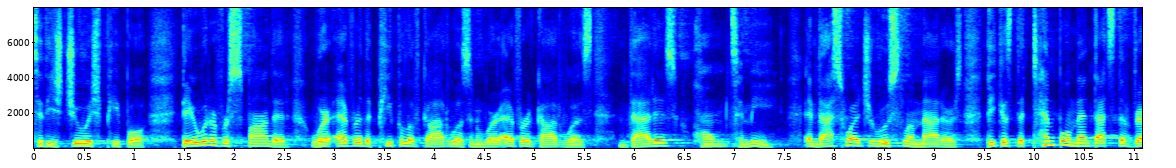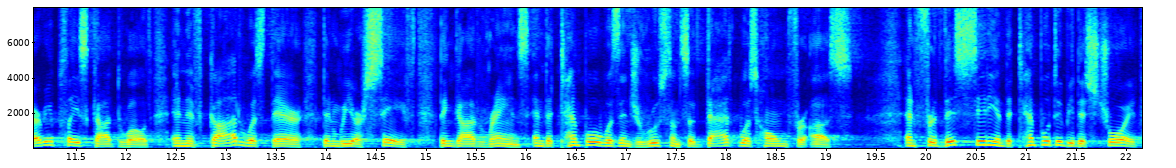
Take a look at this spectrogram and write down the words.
To these Jewish people, they would have responded, wherever the people of God was and wherever God was, that is home to me. And that's why Jerusalem matters, because the temple meant that's the very place God dwelled. And if God was there, then we are safe, then God reigns. And the temple was in Jerusalem, so that was home for us. And for this city and the temple to be destroyed,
